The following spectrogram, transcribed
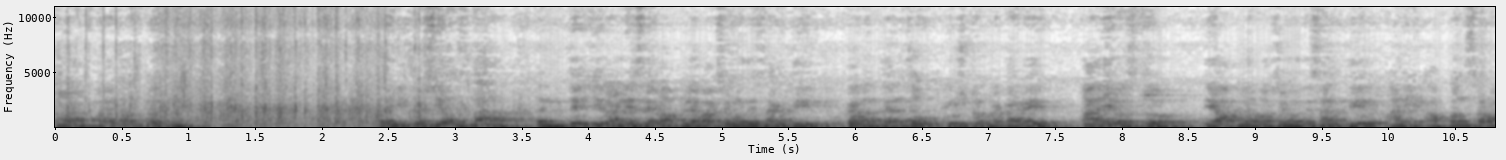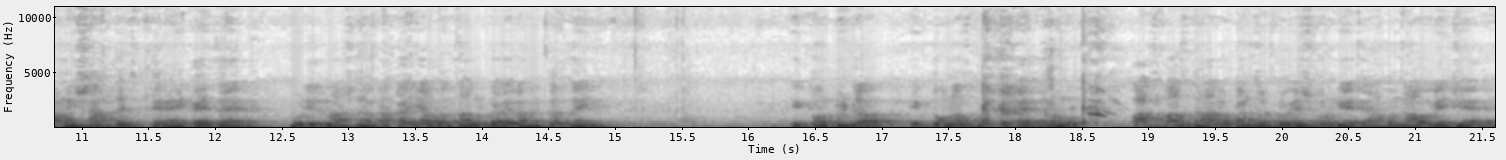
टाळ्या मारायला हरकत नाही. तर ही कशी असणार? तर नितेशजी राणेसाहेब आपल्या भाषेमध्ये सांगतील कारण त्यांचं उत्कृष्ट प्रकारे कार्य असतं ते आपल्या भाषेमध्ये सांगतील आणि आपण सर्वांनी शांत चित्तेने ऐकायचं आहे. पुढील भाषण काकाजी आपण चालू करायला हरकत नाही. एक दोन मिनिटं एक दोनच आहेत प्रमुख. पाच पाच दहा लोकांचा प्रवेश करून घ्यायचा आपण नाव घ्यायची आहे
